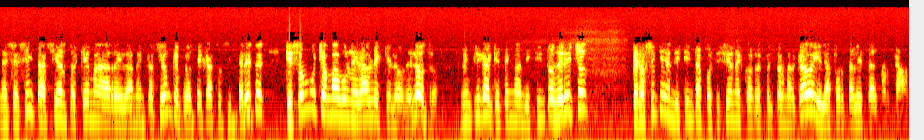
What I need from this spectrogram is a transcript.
Necesita cierto esquema de reglamentación que proteja sus intereses, que son mucho más vulnerables que los del otro. No implica que tengan distintos derechos, pero sí tienen distintas posiciones con respecto al mercado y la fortaleza del mercado.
